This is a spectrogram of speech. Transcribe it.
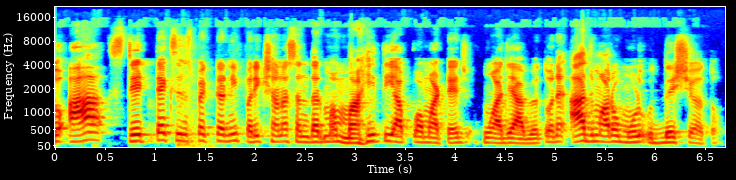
તો આ સ્ટેટ ટેક્સ ઇન્સ્પેક્ટરની પરીક્ષાના સંદર્ભમાં માહિતી આપવા માટે જ હું આજે આવ્યો હતો અને આ જ મારો મૂળ ઉદ્દેશ્ય હતો.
